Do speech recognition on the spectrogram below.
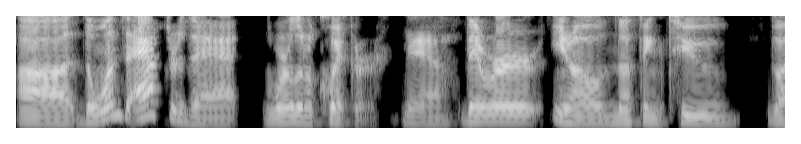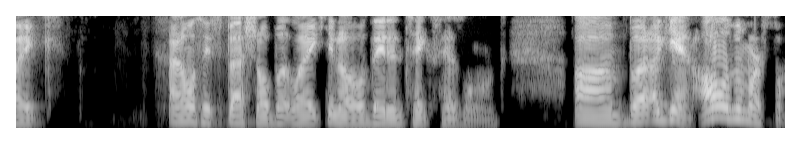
Uh, the ones after that were a little quicker. yeah, they were you know nothing too like i don't want to say special but like you know they didn't take as long um but again all of them are fun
